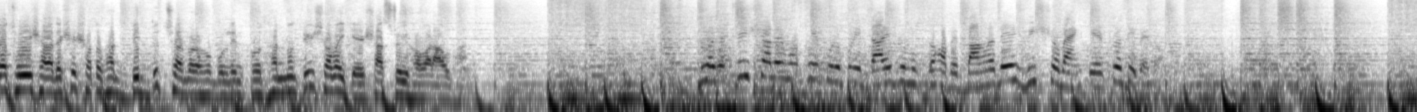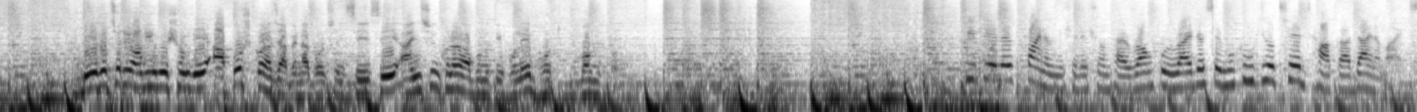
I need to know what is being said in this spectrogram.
বছরই সারা দেশে শতভাগ বিদ্যুৎ সরবরাহ বললেন প্রধানমন্ত্রী। সবাইকে সাশ্রয়ী হওয়ার আহ্বান। দু সালের মধ্যে পুরোপুরি দারিদ্র্যমুক্ত হবে বাংলাদেশ বিশ্ব ব্যাংকের প্রতিবেদন। নির্বাচনের অনিয়মের সঙ্গে আপোষ করা যাবে না বলছেন সিইসি। আইন শৃঙ্খলার অবনতি হলে ভোট বন্ধ। বিপিএল এর ফাইনাল মিশনের সন্ধ্যায় রংপুর রাইডার্সের মুখোমুখি হচ্ছে ঢাকা ডায়নামাইটস।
